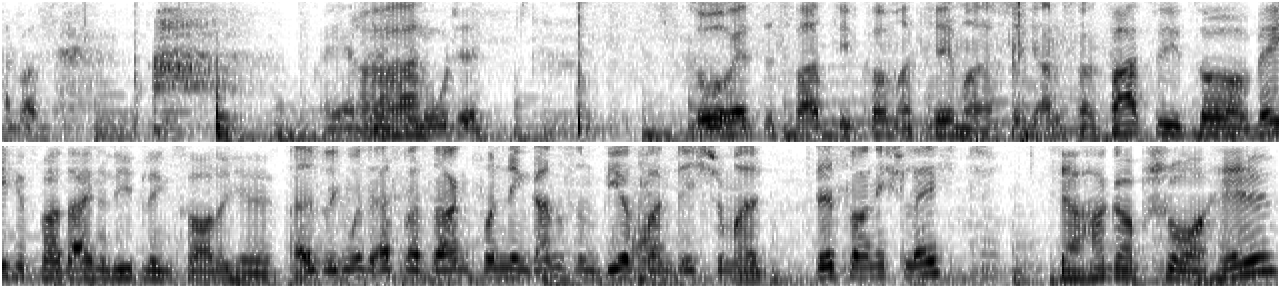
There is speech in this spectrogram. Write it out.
Hat was. Eine erfrischende Ah. Note. So, jetzt das Fazit. Komm, erzähl mal. Soll ich anfangen? Fazit, so, welches war deine Lieblingssorte jetzt? Also, ich muss erst mal sagen, von den ganzen Bier fand ich schon mal, das war nicht schlecht. Der Haggabschor Hell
